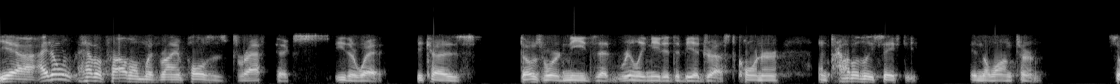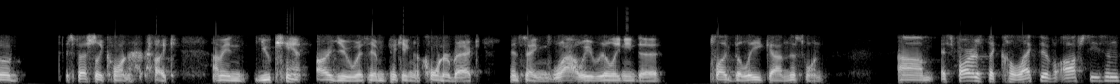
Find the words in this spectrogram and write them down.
Yeah, I don't have a problem with Ryan Poles' draft picks either way because those were needs that really needed to be addressed corner and probably safety in the long term. So, especially corner. Like, I mean, you can't argue with him picking a cornerback and saying, wow, we really need to plug the leak on this one. Um, as far as the collective offseason,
